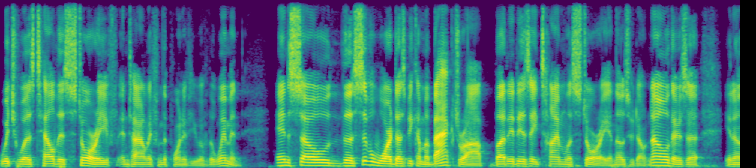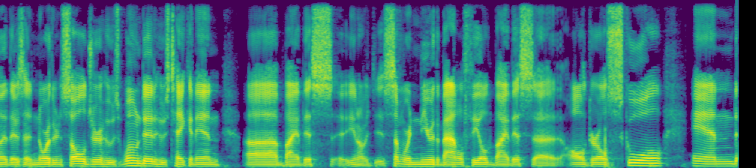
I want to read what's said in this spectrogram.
which was tell this story entirely from the point of view of the women. And so the Civil War does become a backdrop, but it is a timeless story. And those who don't know, there's a you know there's a Northern soldier who's wounded, who's taken in uh, by this uh, you know somewhere near the battlefield by this uh, all girls school, and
